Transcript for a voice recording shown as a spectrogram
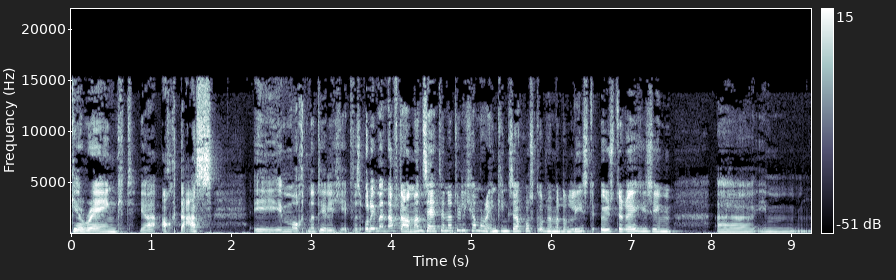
gerankt, ja. Auch das äh, macht natürlich etwas. Oder ich meine, auf der anderen Seite natürlich haben Rankings auch was gut, wenn man dann liest, Österreich ist im, äh, im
